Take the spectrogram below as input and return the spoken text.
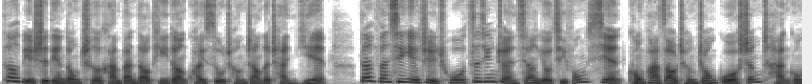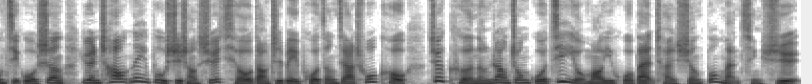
特别是电动车和半导体等快速成长的产业。但分析也指出，资金转向有其风险，恐怕造成中国生产供给过剩，远超内部市场需求，导致被迫增加出口，却可能让中国既有贸易伙伴产生不满情绪。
